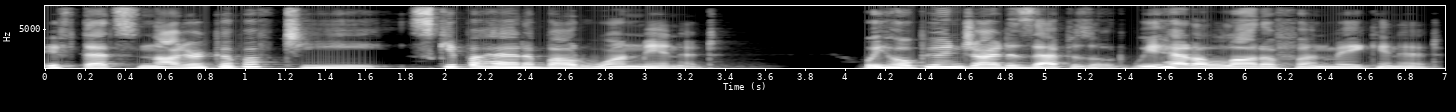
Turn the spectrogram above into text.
If that's not your cup of tea, skip ahead about one minute. We hope you enjoyed this episode. We had a lot of fun making it.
